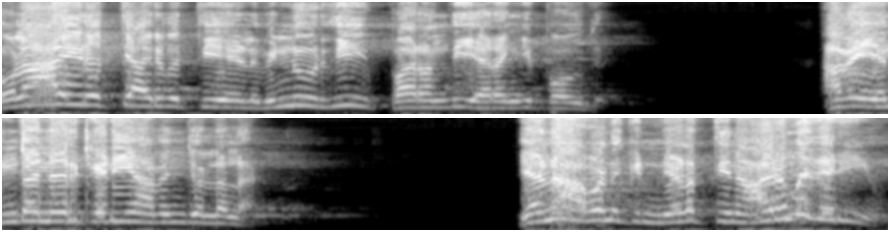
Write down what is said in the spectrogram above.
தொள்ளாயிரத்தி அறுபத்தி ஏழு விண்ணூர்தி பறந்து இறங்கி போகுது. அவன் எந்த நெருக்கடியும் அவன் சொல்லல. ஏன்னா அவனுக்கு நிலத்தின் அருமை தெரியும்.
